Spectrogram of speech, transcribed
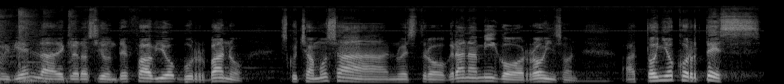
Muy bien, la declaración de Fabio Burbano. Escuchamos a nuestro gran amigo Robinson, a Toño Cortés,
